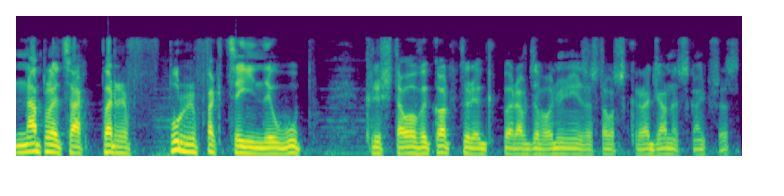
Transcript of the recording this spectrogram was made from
Na plecach perf- perfekcyjny łup. Kryształowy kot, który prawdopodobnie został skradziony skądś przez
